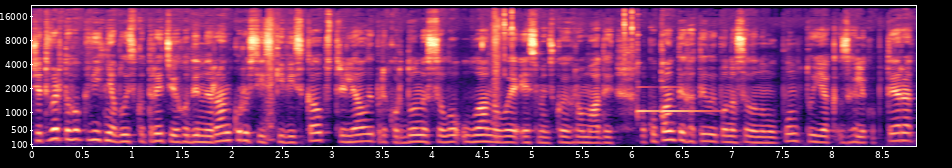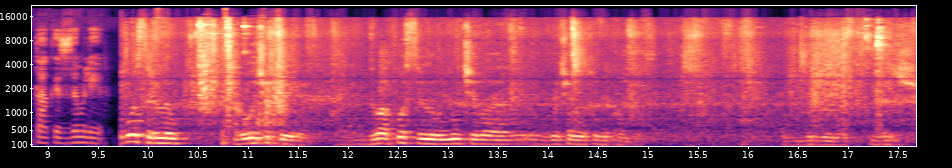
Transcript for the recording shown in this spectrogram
4 квітня близько 3 години ранку російські війська обстріляли прикордонне село Уланове Есманської громади. Окупанти гатили по населеному пункту як з гелікоптера, так і з землі. Пострілів було чотири. Два постріли влучило в навчально-виховний комплекс. Між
